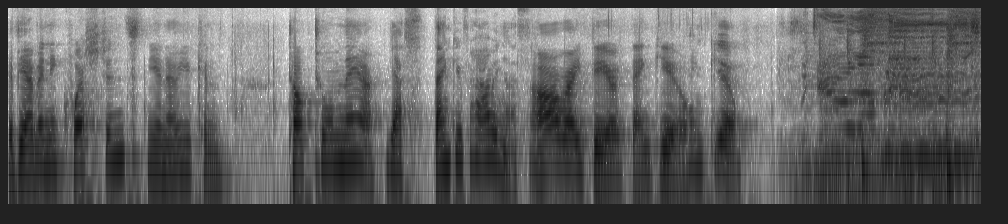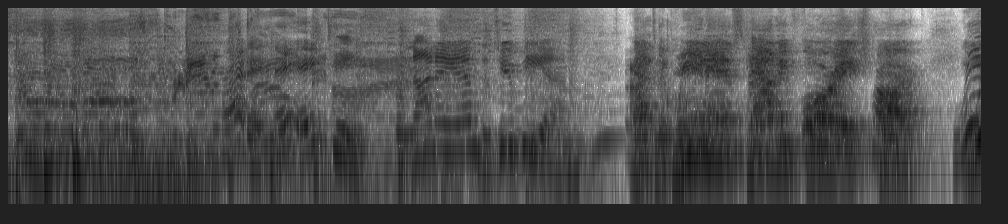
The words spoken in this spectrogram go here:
If you have any questions, you know, you can talk to them there. Yes, thank you for having us. All right, dear. Thank you. Thank you. We're through the blues, through the blues. We're leaving Friday, May 18th, from 9 a.m. to 2 p.m. at the Queen Anne's County 4-H Park. Oui!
